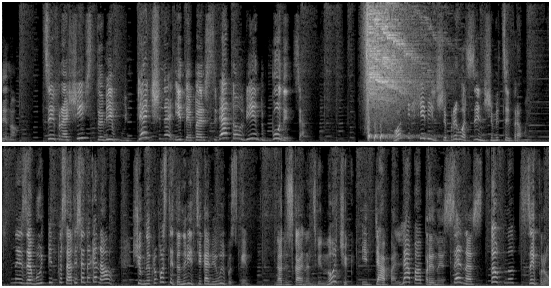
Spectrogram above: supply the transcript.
Знайдено. Цифра 6 тобі вдячна і тепер свято відбудеться. Ось ще більше пригод з іншими цифрами? Не забудь підписатися на канал, щоб не пропустити нові цікаві випуски. Натискай на дзвіночок і тяпа-ляпа принесе наступну цифру.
